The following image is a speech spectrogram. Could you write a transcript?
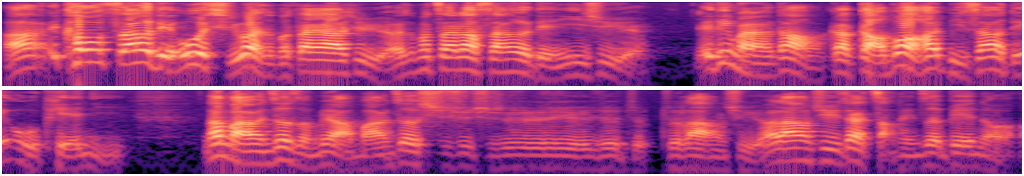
啊！一抠三二点五，奇怪，怎么栽下去？啊？什么栽到三二点一去？一定买得到，搞搞不好还比三二点五便宜。那买完之后怎么样？买完之后嘘嘘嘘嘘就就就拉上去，拉上去在涨停这边哦。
